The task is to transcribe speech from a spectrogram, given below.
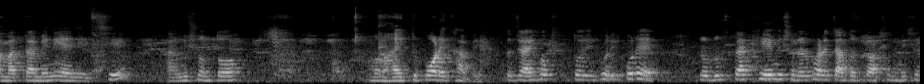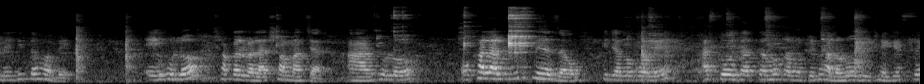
আমারটা আমি নিয়ে নিচ্ছি। আর মিশন তো মনে হয় একটু পরে খাবে। তো যাই হোক, তড়িঘড়ি করে লুডুসটা খেয়ে মিশনের ঘরে চাদরটা ওয়াশিং মেশিনে দিতে হবে। এই হলো সকালবেলার সমাচার। আর হলো, ও খালা লুডুস নিয়ে যাও, কি যেন বলে। আজকে ওয়েদারটা মোটামুটি ভালো, রোদ উঠে গেছে।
